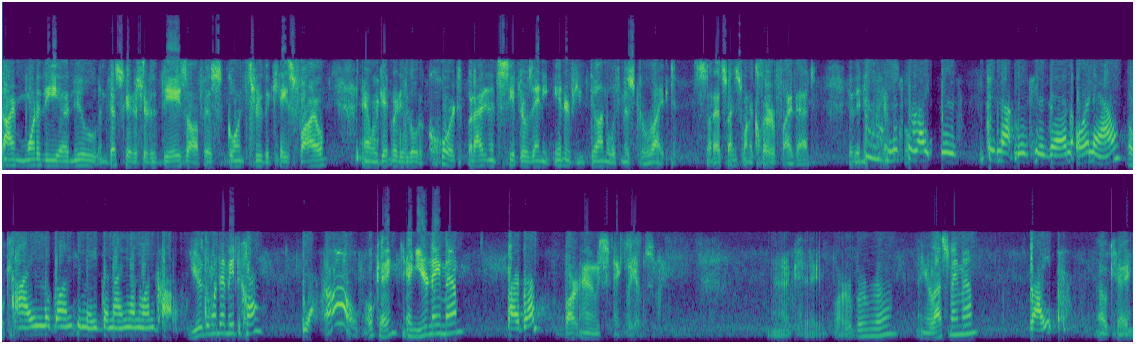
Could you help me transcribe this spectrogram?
I'm one of the uh, new investigators here at the DA's office, going through the case file, and we're getting ready to go to court. But I didn't see if there was any interview done with Mr. Wright. So that's why I just want to clarify that. Mr. Wright is, did not live here then or now. Okay. I'm the one who made the 911 call. You're the one that made the call? Yes. Oh, okay. And your name, ma'am? Barbara. Bar- let me see. Look at this one. Okay, Barbara. And your last name, ma'am? Right. Okay.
